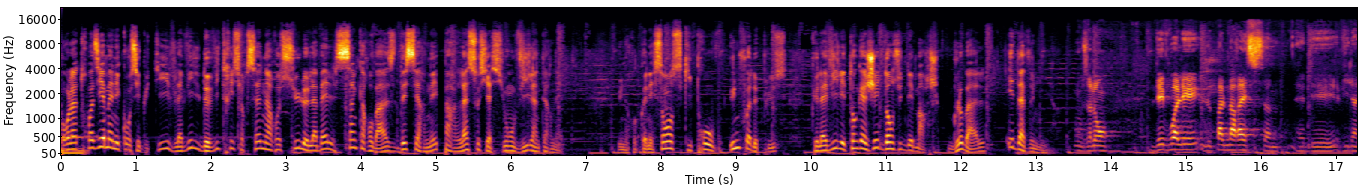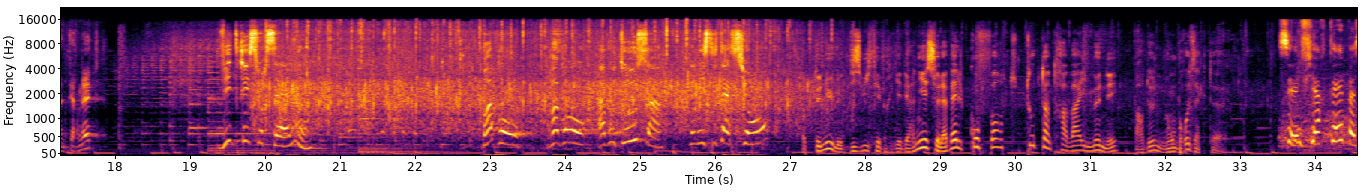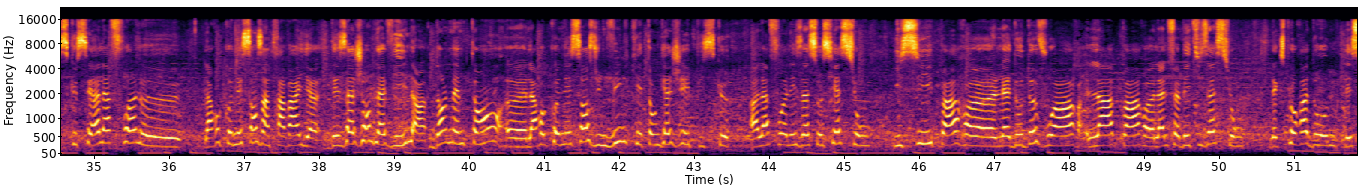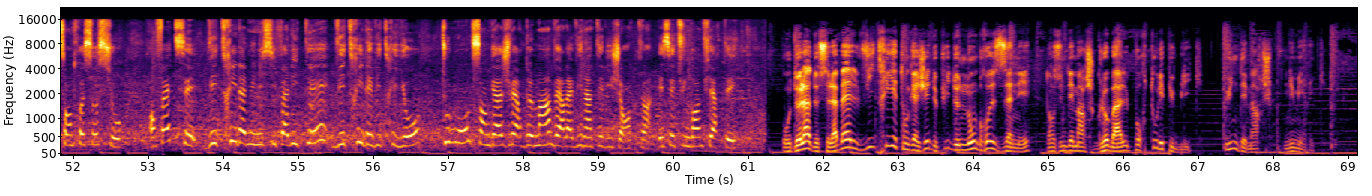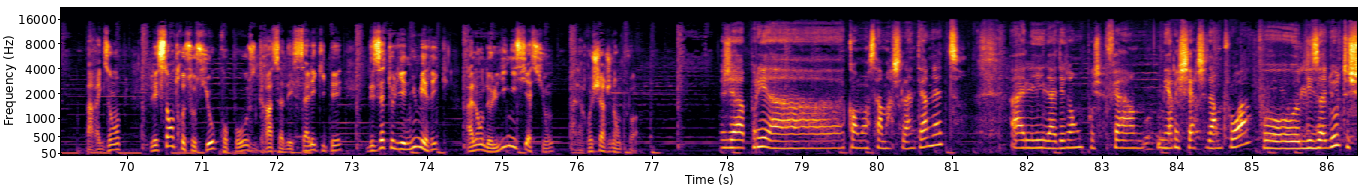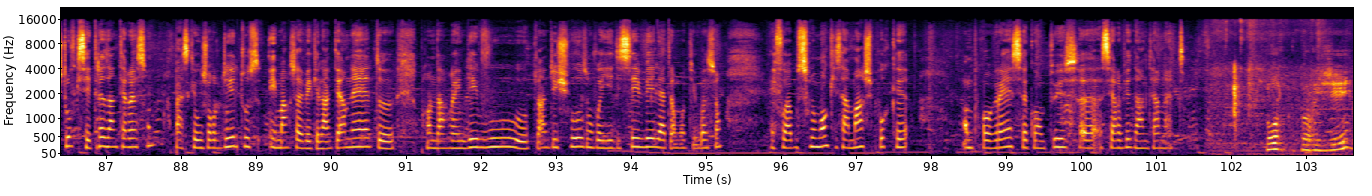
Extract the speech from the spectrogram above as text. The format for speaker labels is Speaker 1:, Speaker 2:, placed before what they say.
Speaker 1: Pour la troisième année consécutive, la ville de Vitry-sur-Seine a reçu le label 5 arrobas décerné par l'association Ville Internet. Une reconnaissance qui prouve une fois de plus que la ville est engagée dans une démarche globale et d'avenir.
Speaker 2: Nous allons dévoiler le palmarès des villes Internet.
Speaker 3: Vitry-sur-Seine. Bravo, bravo à vous tous. Félicitations.
Speaker 1: Obtenu le 18 février dernier, ce label conforte tout un travail mené par de nombreux acteurs.
Speaker 4: C'est une fierté parce que c'est à la fois la reconnaissance d'un travail des agents de la ville, dans le même temps euh, la reconnaissance d'une ville qui est engagée puisque à la fois les associations, ici par euh, l'aide aux devoirs, là par euh, l'alphabétisation, l'exploradome, les centres sociaux. En fait, c'est Vitry la municipalité, Vitry les vitriaux, tout le monde s'engage vers demain, vers la ville intelligente et c'est une grande fierté.
Speaker 1: Au-delà de ce label, Vitry est engagé depuis de nombreuses années dans une démarche globale pour tous les publics, une démarche numérique. Par exemple, les centres sociaux proposent, grâce à des salles équipées, des ateliers numériques allant de l'initiation à la recherche d'emploi.
Speaker 5: J'ai appris comment ça marche l'Internet, aller là-dedans pour faire mes recherches d'emploi. Pour les adultes, je trouve que c'est très intéressant parce qu'aujourd'hui, tous ils marchent avec l'Internet, euh, prendre un rendez-vous, euh, plein de choses, envoyer des CV, lettres de motivation. Il faut absolument que ça marche pour qu'on progresse, qu'on puisse euh, servir d'Internet.
Speaker 6: Pour corriger,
